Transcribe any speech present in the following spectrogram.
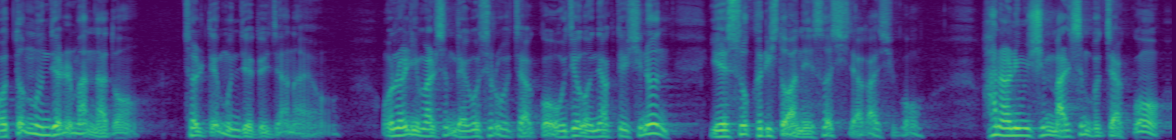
어떤 문제를 만나도 절대 문제되지 않아요. 오늘 이 말씀 내 것으로 붙잡고 오직 언약 되시는 예수 그리스도 안에서 시작하시고 하나님이신 말씀 붙잡고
